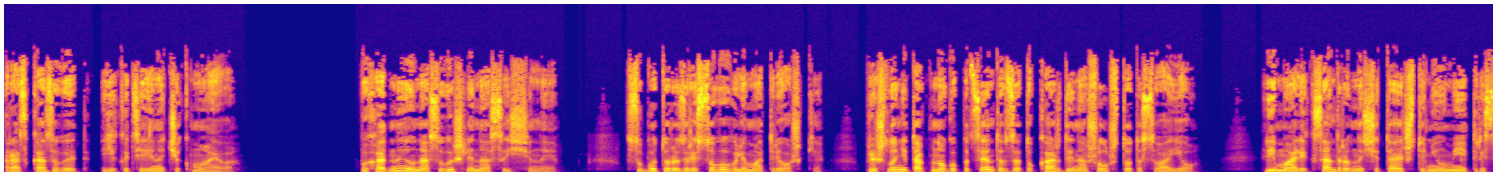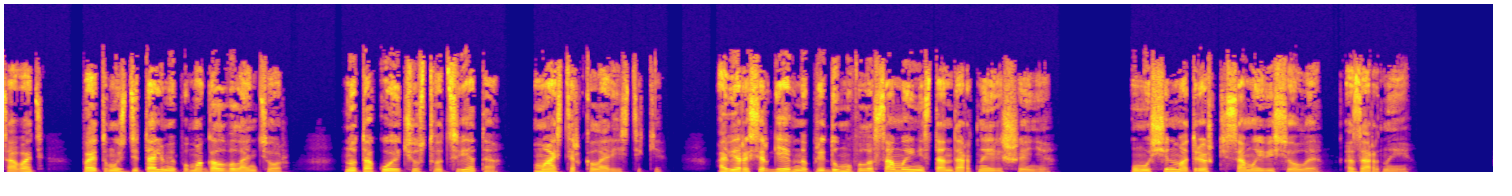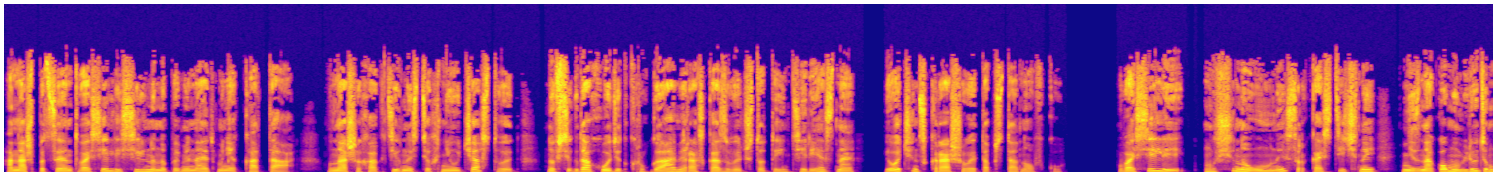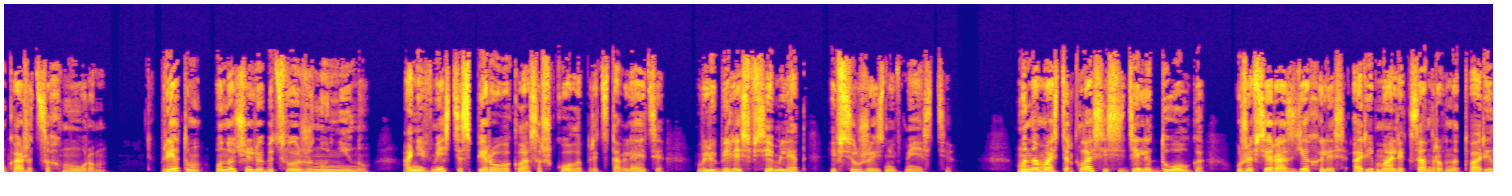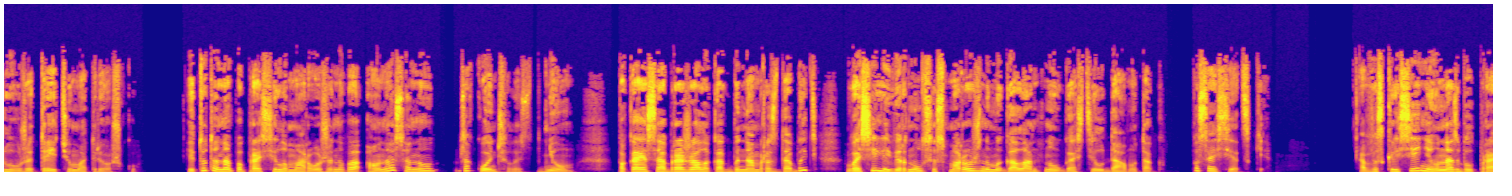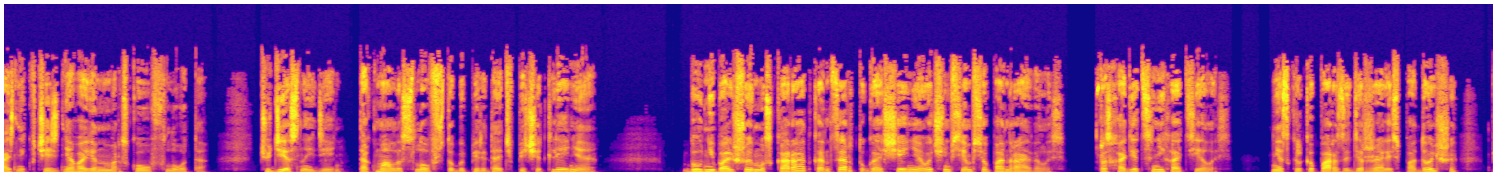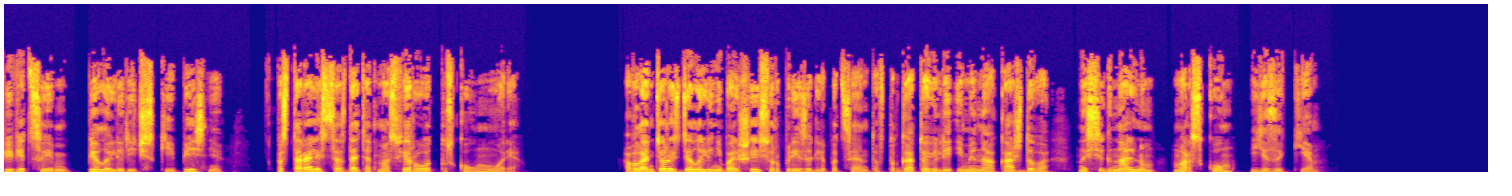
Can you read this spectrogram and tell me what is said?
рассказывает Екатерина Чекмаева. Выходные у нас вышли насыщенные. В субботу разрисовывали матрешки. Пришло не так много пациентов, зато каждый нашел что-то свое. Рима Александровна считает, что не умеет рисовать, поэтому с деталями помогал волонтер. Но такое чувство цвета — мастер колористики. А Вера Сергеевна придумывала самые нестандартные решения. У мужчин матрешки самые веселые, озорные. А наш пациент Василий сильно напоминает мне кота. В наших активностях не участвует, но всегда ходит кругами, рассказывает что-то интересное и очень скрашивает обстановку. Василий — мужчина умный, саркастичный, незнакомым людям кажется хмурым. При этом он очень любит свою жену Нину. Они вместе с первого класса школы, представляете, влюбились в семь лет и всю жизнь вместе. Мы на мастер-классе сидели долго, уже все разъехались, а Рима Александровна творила уже третью матрешку. И тут она попросила мороженого, а у нас оно закончилось днем. Пока я соображала, как бы нам раздобыть, Василий вернулся с мороженым и галантно угостил даму, так, по-соседски. А в воскресенье у нас был праздник в честь Дня военно-морского флота. Чудесный день, так мало слов, чтобы передать впечатление. Был небольшой маскарад, концерт, угощение, очень всем все понравилось. Расходиться не хотелось. Несколько пар задержались подольше, певица им пела лирические песни, постарались создать атмосферу отпуска у моря. А волонтеры сделали небольшие сюрпризы для пациентов, подготовили имена каждого на сигнальном морском языке.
